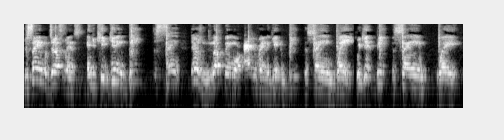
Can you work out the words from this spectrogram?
the same adjustments, and you keep getting beat the same. There's nothing more aggravating than getting beat the same way. We get beat the same way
